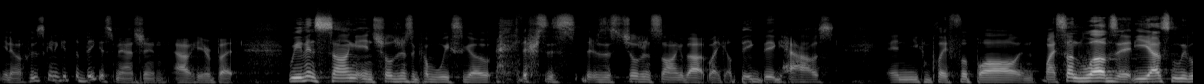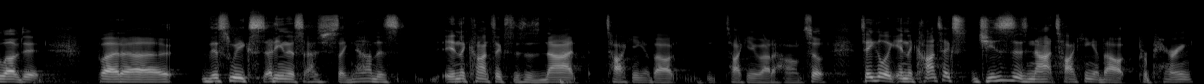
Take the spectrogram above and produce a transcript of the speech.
you know, who's going to get the biggest mansion out here? But we even sung in children's a couple weeks ago. there's this there's this children's song about like a big big house, and you can play football. And my son loves it. He absolutely loved it. But uh, this week studying this, I was just like, no, this in the context, this is not talking about talking about a home. So take a look. In the context, Jesus is not talking about preparing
